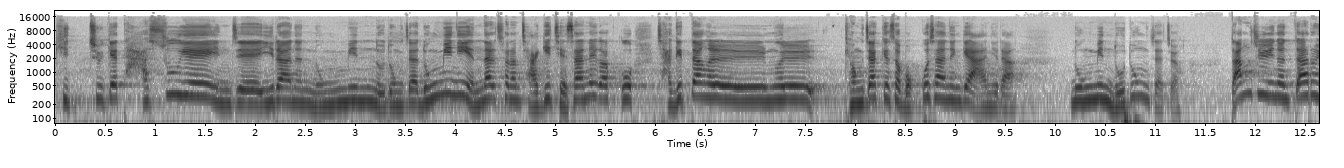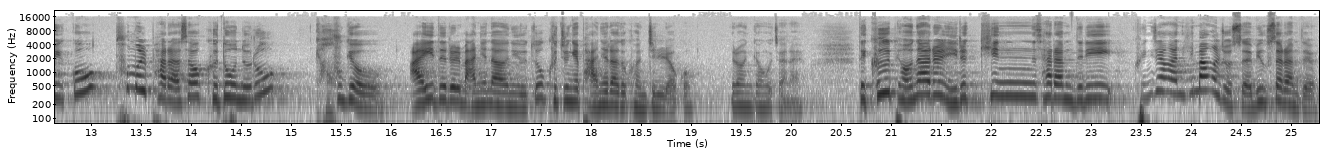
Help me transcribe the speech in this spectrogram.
기축의 다수의 이제 일하는 농민 노동자, 농민이 옛날처럼 자기 재산을 갖고 자기 땅을 경작해서 먹고 사는 게 아니라 농민 노동자죠. 땅 주인은 따로 있고 품을 팔아서 그 돈으로 겨우겨우 아이들을 많이 낳은 이유도 그 중에 반이라도 건지려고 이런 경우잖아요. 근데 그 변화를 일으킨 사람들이 굉장한 희망을 줬어요. 미국 사람들.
